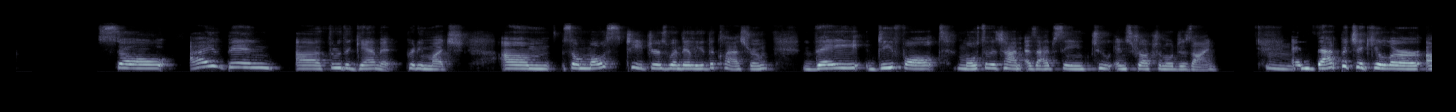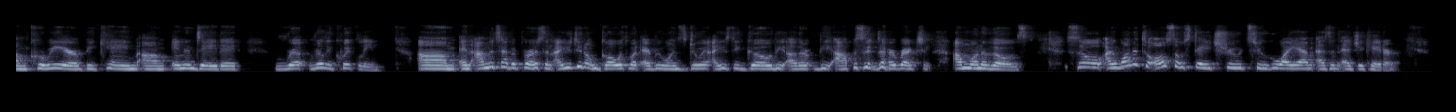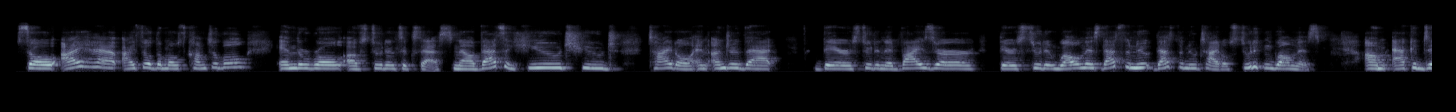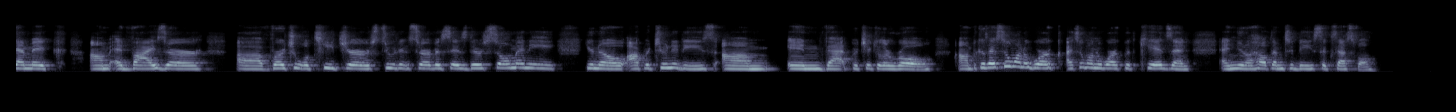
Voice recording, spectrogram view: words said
so I've been uh, through the gamut pretty much. Um, so most teachers, when they leave the classroom, they default most of the time, as I've seen, to instructional design. Mm. And that particular um, career became um, inundated re- really quickly. Um, and I'm the type of person I usually don't go with what everyone's doing. I usually go the other, the opposite direction. I'm one of those. So I wanted to also stay true to who I am as an educator. So I have, I feel the most comfortable in the role of student success. Now that's a huge, huge title, and under that their student advisor, their student wellness. That's the new that's the new title, student wellness, um, academic um, advisor, uh, virtual teacher, student services. There's so many you know opportunities um, in that particular role um, because I still want to work. I still want to work with kids and and you know help them to be successful.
